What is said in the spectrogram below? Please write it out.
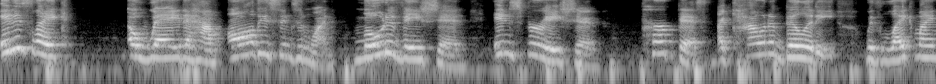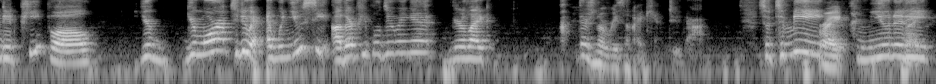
it is like a way to have all these things in one motivation, inspiration, purpose, accountability with like-minded people. You're you're more up to do it. And when you see other people doing it, you're like, there's no reason I can't do that. So to me, right. community right.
